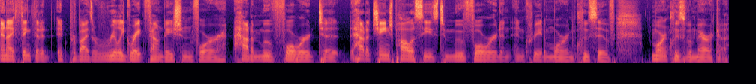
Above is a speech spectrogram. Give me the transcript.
And I think that it, it provides a really great foundation for how to move forward to how to change policies to move forward and, and create a more inclusive, more inclusive America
